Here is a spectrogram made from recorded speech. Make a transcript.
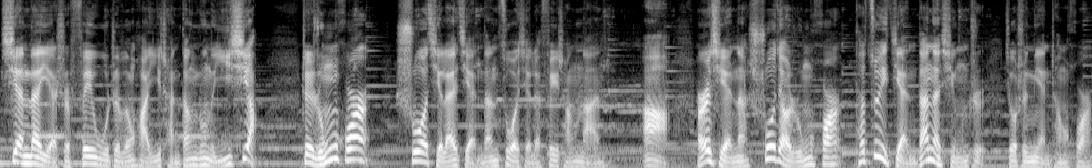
现在也是非物质文化遗产当中的一项。这绒花说起来简单，做起来非常难啊！而且呢，说叫绒花，它最简单的形制就是碾成花，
